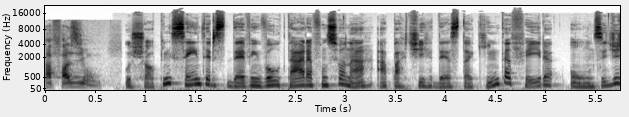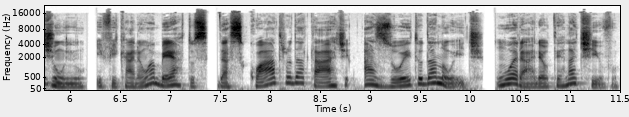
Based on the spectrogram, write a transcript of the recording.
à fase 1. Os shopping centers devem voltar a funcionar a partir desta quinta-feira, 11 de junho, e ficarão abertos das 4 da tarde às 8 da noite, um horário alternativo.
